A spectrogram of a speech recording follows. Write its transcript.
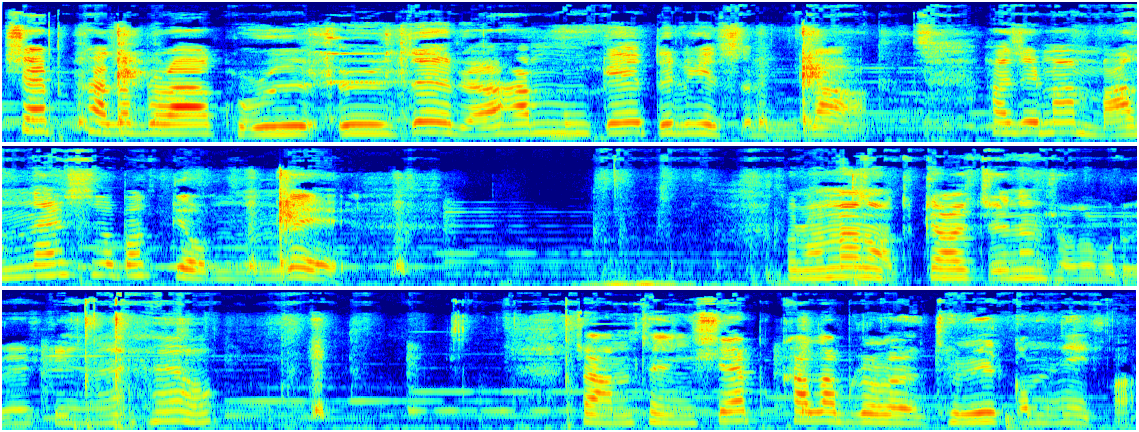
셰프 카드브라 골드를 한 분께 드리겠습니다. 하지만 만날 수밖에 없는데 그러면 어떻게 할지는 저도 모르겠긴 해요. 자, 아무튼 이 셰프 카다브라를 드릴 겁니다.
